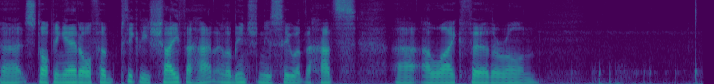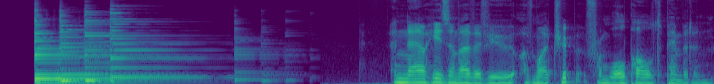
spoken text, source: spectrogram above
uh, stopping at, or for particularly Schaefer hut, and it'll be interesting to see what the huts uh, are like further on. And now here's an overview of my trip from Walpole to Pemberton.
